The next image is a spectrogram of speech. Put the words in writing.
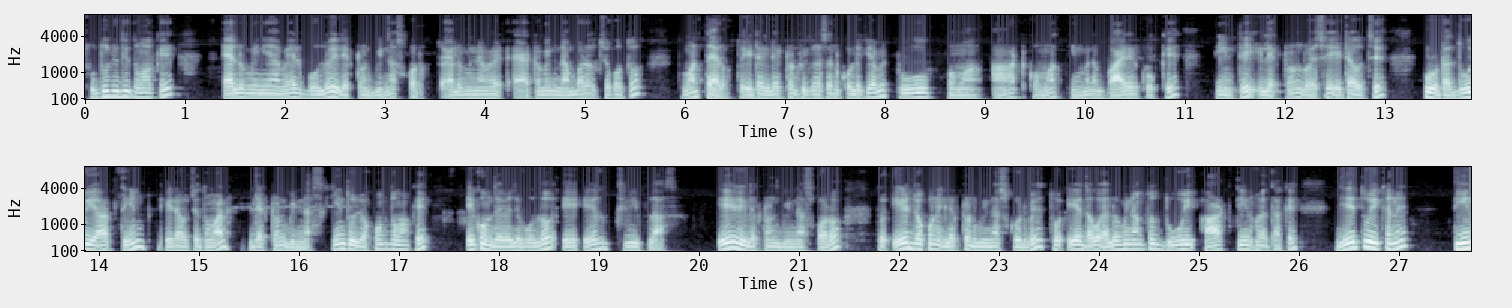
শুধু যদি তোমাকে অ্যালুমিনিয়ামের বলল ইলেকট্রন বিন্যাস করো, তো অ্যালুমিনিয়ামের অ্যাটমিক নাম্বার হচ্ছে কত? তোমার তেরো। তো এটা ইলেকট্রন ফিগারেশন করলে কি হবে? টু কমা আট কমা তিন মানে বাইরের কক্ষে তিনটে ইলেকট্রন রয়েছে। এটা হচ্ছে পুরোটা। দুই আর তিন, এটা হচ্ছে তোমার ইলেকট্রন বিন্যাস। কিন্তু যখন তোমাকে এরকম দেবে যে বলল এ এল থ্রি প্লাস এর ইলেকট্রন বিন্যাস করো। তো এর যখন ইলেকট্রন বিন্যাস করবে, তো এ দেখো অ্যালুমিনিয়াম তো দুই, আট, তিন হয়ে থাকে। যেহেতু এখানে তিন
